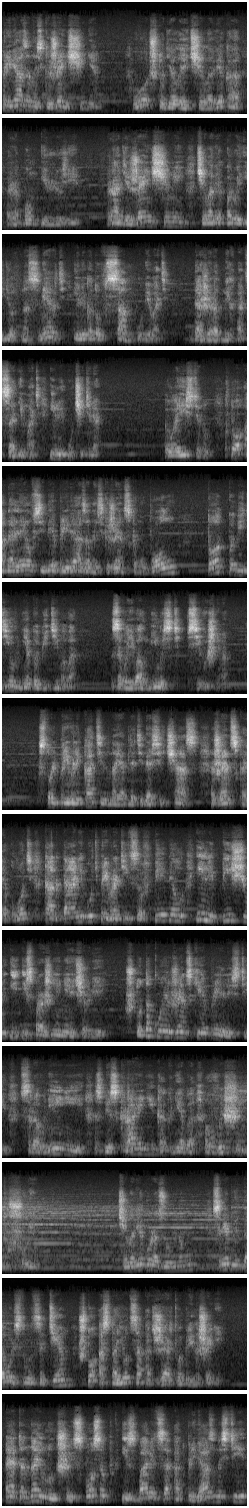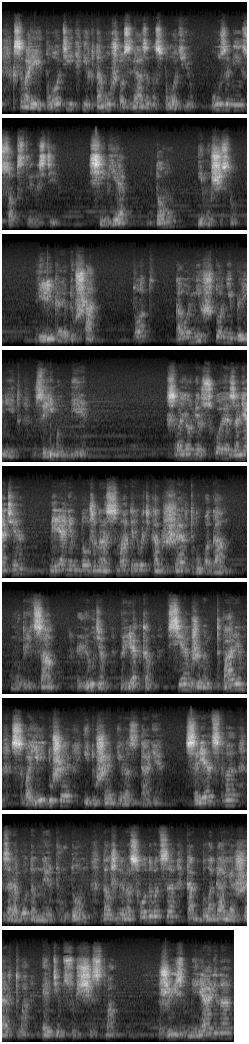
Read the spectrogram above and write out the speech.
Привязанность к женщине – вот что делает человека рабом иллюзии. Ради женщины человек порой идет на смерть или готов сам убивать даже родных отца и мать или учителя. Воистину, кто одолел в себе привязанность к женскому полу, тот победил непобедимого, завоевал милость Всевышнего. Столь привлекательная для тебя сейчас женская плоть когда-нибудь превратится в пепел или пищу и испражнение червей. Что такое женские прелести в сравнении с бескрайней, как небо, высшей душою? Человеку разумному следует довольствоваться тем, что остается от жертвоприношений. Это наилучший способ избавиться от привязанности к своей плоти и к тому, что связано с плотью, узами собственности, семье, дому, имуществу. Великая душа – тот, кого ничто не пленит в зримом мире. Свое мирское занятие мирянин должен рассматривать как жертву богам, мудрецам, людям, предкам, всем живым тварям, своей душе и душе мироздания – Средства, заработанные трудом, должны расходоваться как благая жертва этим существам. Жизнь мирянина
